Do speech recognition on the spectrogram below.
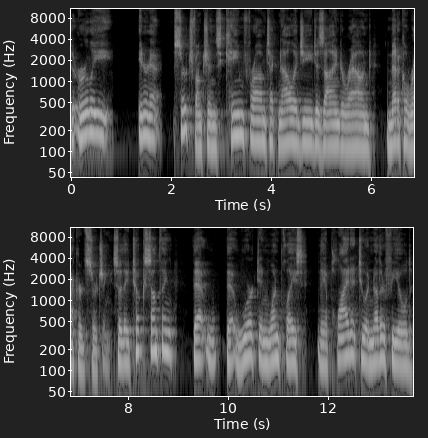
the early internet search functions came from technology designed around medical record searching. So they took something that that worked in one place, they applied it to another field,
